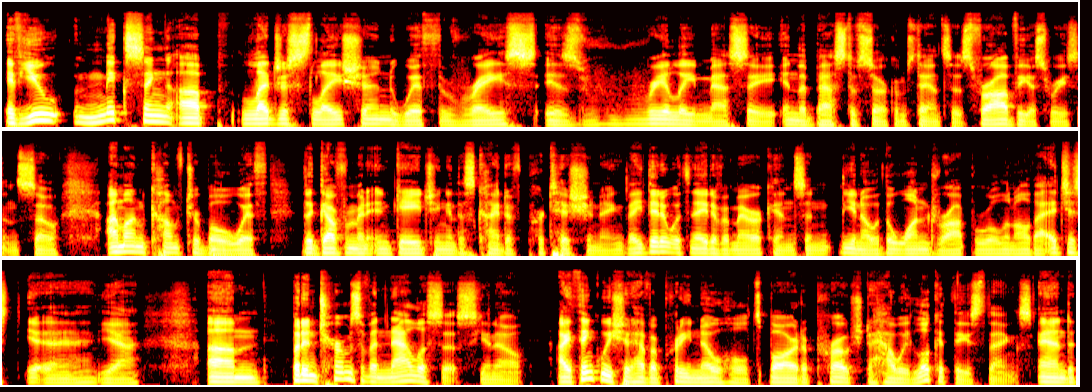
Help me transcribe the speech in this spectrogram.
If you mixing up legislation with race is really messy in the best of circumstances for obvious reasons. So I'm uncomfortable with the government engaging in this kind of partitioning. They did it with Native Americans and, you know, the one drop rule and all that. It just, uh, yeah. Um, but in terms of analysis, you know, I think we should have a pretty no holds barred approach to how we look at these things. And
